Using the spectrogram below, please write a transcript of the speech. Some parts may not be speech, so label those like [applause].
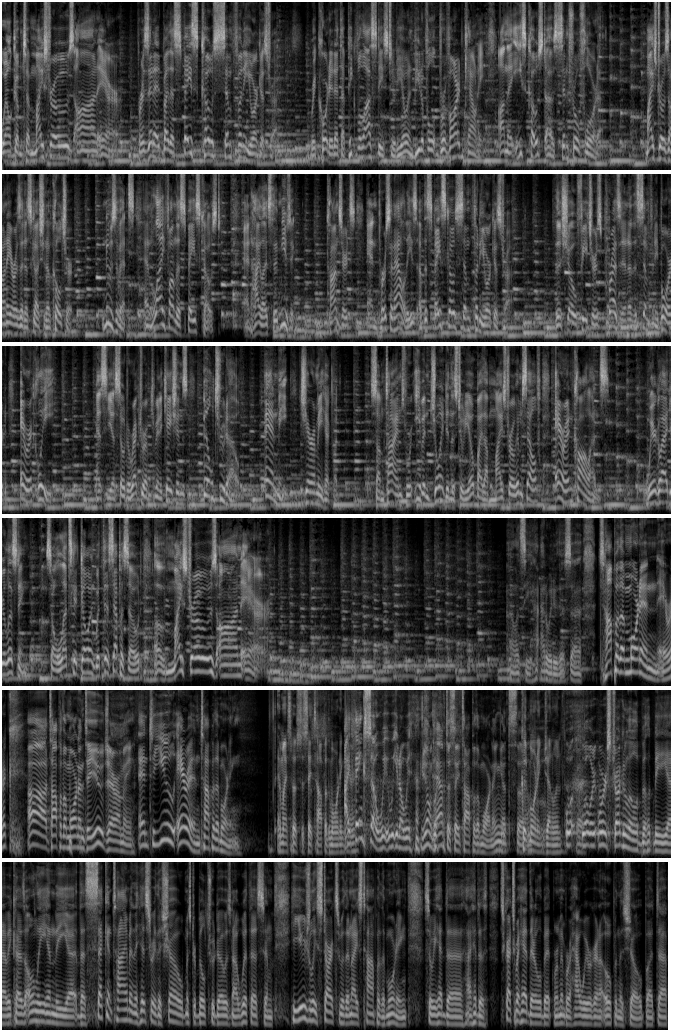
Welcome to Maestros on Air, presented by the Space Coast Symphony Orchestra. Recorded at the Peak Velocity Studio in beautiful Brevard County on the east coast of Central Florida. Maestros on Air is a discussion of culture, news events, and life on the Space Coast, and highlights the music, concerts, and personalities of the Space Coast Symphony Orchestra. The show features President of the Symphony Board, Eric Lee, SCSO Director of Communications, Bill Trudeau, and me, Jeremy Hickman. Sometimes we're even joined in the studio by the maestro himself, Aaron Collier. We're glad you're listening, so let's get going with this episode of Maestros on Air. Let's see, how do we do this? Uh, top of the morning, Eric. Ah, top of the morning to you, Jeremy. And to you, Aaron, top of the morning. Am I supposed to say top of the morning? I think so. We, we you know, we. You don't have to say top of the morning. It's uh, Good morning, gentlemen. Well, well we're, we're struggling a little bit uh, because only in the uh, the second time in the history of the show, Mr. Bill Trudeau is not with us, and he usually starts with a nice top of the morning. So we had to, I had to scratch my head there a little bit, remember how we were going to open the show. But uh,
